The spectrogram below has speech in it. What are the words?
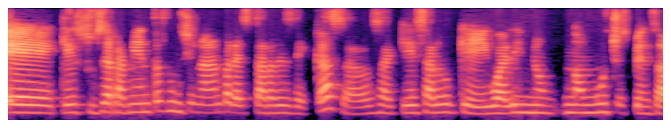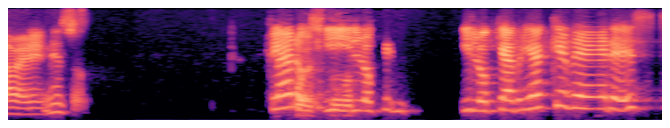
eh, que sus herramientas funcionaran para estar desde casa, o sea, que es algo que igual y no, no muchos pensaban en eso. Claro, pues, y, lo que, y lo que habría que ver es,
